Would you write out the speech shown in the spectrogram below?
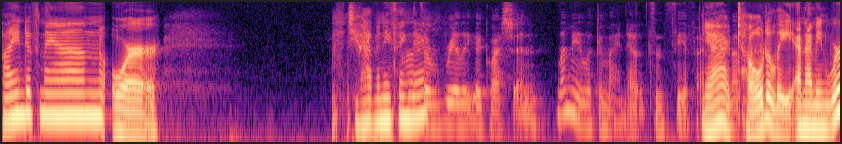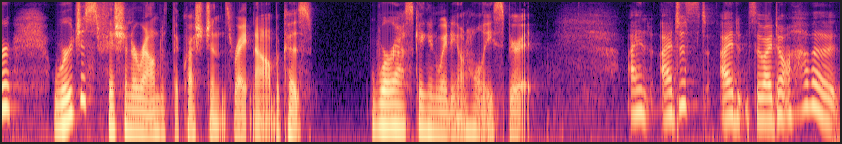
kind of man, or do you have anything Well, there? that's a really good question. Let me look in my notes and see if I. Yeah, totally. And I mean, we're we're just fishing around with the questions right now because we're asking and waiting on Holy Spirit. I, I just I so I don't have a,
